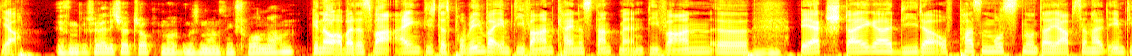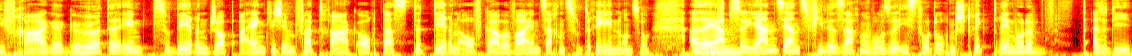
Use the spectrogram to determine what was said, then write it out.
Ja, ist ein gefährlicher Job, müssen wir uns nichts vormachen. Genau, aber das war eigentlich, das Problem war eben, die waren keine Stuntmen, die waren äh, mhm. Bergsteiger, die da aufpassen mussten und da gab es dann halt eben die Frage, gehörte eben zu deren Job eigentlich im Vertrag auch, dass das deren Aufgabe war, eben Sachen zu drehen und so. Also mhm. ihr habt so ganz, ganz viele Sachen, wo sie Eastwood auch einen Strick drehen wurde, also die,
